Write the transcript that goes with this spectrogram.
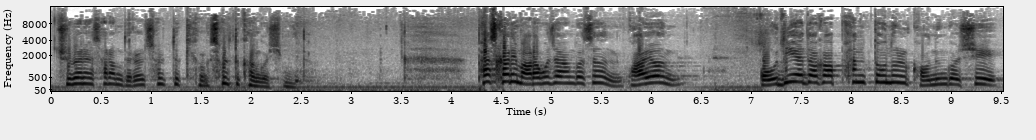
주변의 사람들을 설득한, 설득한 것입니다. 파스칼이 말하고자 한 것은 과연 어디에다가 판돈을 거는 것이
